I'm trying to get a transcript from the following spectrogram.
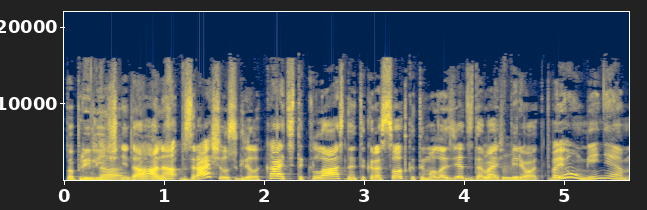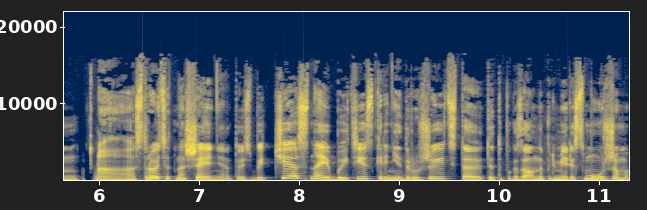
поприличней, да, да, да, она взращивалась и говорила, Катя, ты классная, ты красотка, ты молодец, давай угу. вперед. Твое умение э, строить отношения, то есть быть честной, быть искренней, дружить, да, ты это показала на примере с мужем,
